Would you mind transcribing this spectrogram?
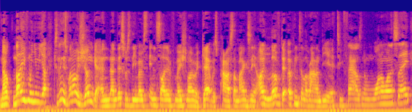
No. Not even when you were young. Because the thing is, when I was younger, and, and this was the most inside information I would get was Power Slam magazine. I loved it up until around the year 2001, I want to say,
